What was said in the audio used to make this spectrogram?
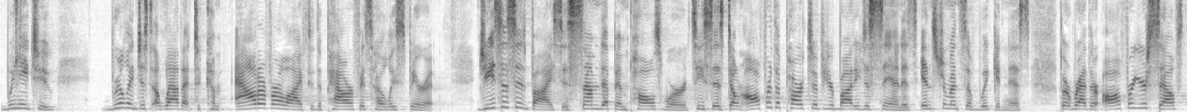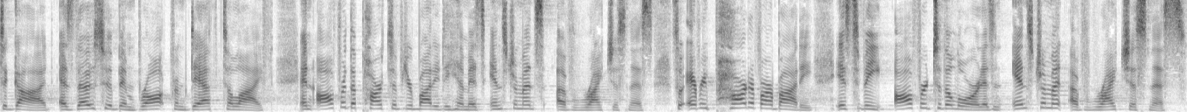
we need to really just allow that to come out of our life through the power of His Holy Spirit. Jesus' advice is summed up in Paul's words. He says, Don't offer the parts of your body to sin as instruments of wickedness, but rather offer yourselves to God as those who have been brought from death to life, and offer the parts of your body to Him as instruments of righteousness. So every part of our body is to be offered to the Lord as an instrument of righteousness.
